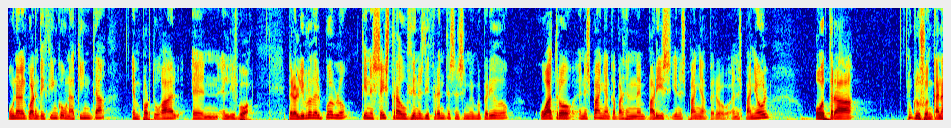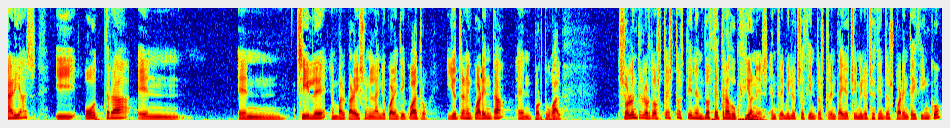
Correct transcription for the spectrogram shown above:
una en el 45, una quinta en Portugal, en Lisboa. Pero el libro del pueblo tiene seis traducciones diferentes en ese mismo periodo, cuatro en España, que aparecen en París y en España, pero en español, otra incluso en Canarias y otra en, en Chile, en Valparaíso, en el año 44, y otra en el 40 en Portugal. Solo entre los dos textos tienen 12 traducciones entre 1838 y 1845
